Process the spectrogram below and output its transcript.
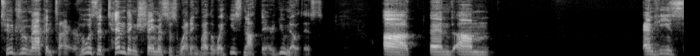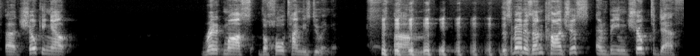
to Drew McIntyre, who is attending Sheamus's wedding. By the way, he's not there. You know this. Uh, and um, and he's uh, choking out Riddick Moss the whole time he's doing it. Um, this man is unconscious and being choked to death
